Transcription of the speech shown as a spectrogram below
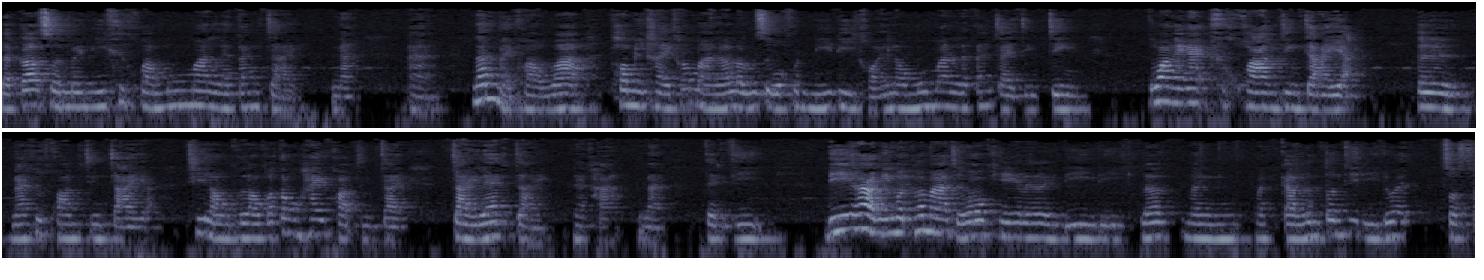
แล้วก็ส่วนใบนี้คือความมุ่งมั่นและตั้งใจนะอ่านั่นหมายความว่าพอมีใครเข้ามาแล้วเรารู้สึกว่าคนนี้ดีขอให้เรามุ่งมั่นและตั้งใจจริง ๆ ว่าง่ายๆคือความจริงใจอะ่ะเออนะคือความจริงใจอะ่ะที่เราเราก็ต้องให้ความจริงใจใจแลกใจนะคะนะเต็มที่ ดีค่ะ มีคนเข้ามาถือว่าโอเคเลย ดีดีแล้วมันมันการเริ่มต้นที่ดีด้วยสดใส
